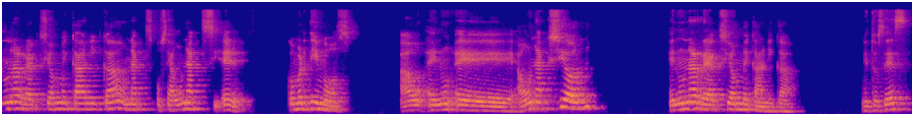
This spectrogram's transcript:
en una reacción mecánica, una, o sea, una, eh, convertimos a, eh, a una acción en una reacción mecánica. Entonces,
